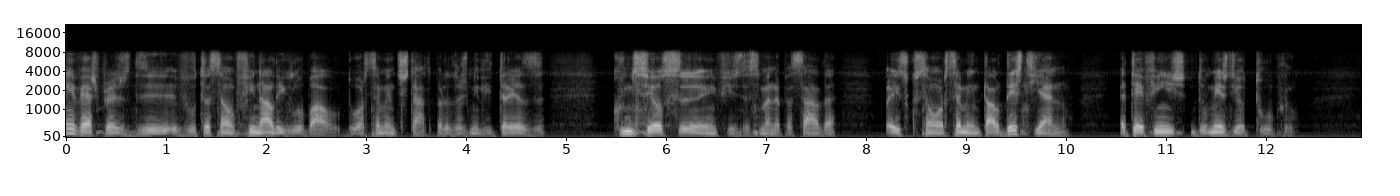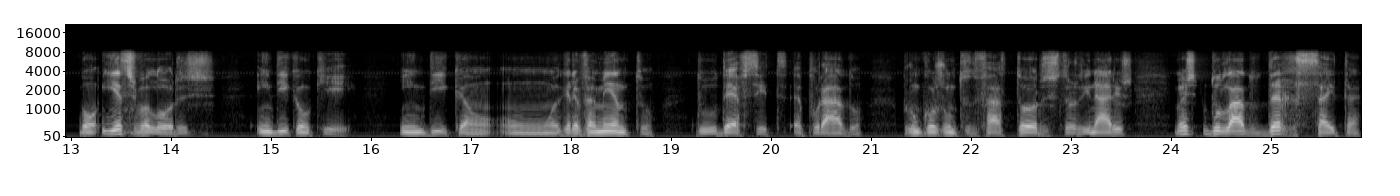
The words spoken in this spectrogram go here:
Em vésperas de votação final e global do Orçamento de Estado para 2013, conheceu-se, em fins da semana passada, a execução orçamental deste ano, até fins do mês de outubro. Bom, e esses valores indicam o quê? Indicam um agravamento do déficit apurado por um conjunto de fatores extraordinários, mas do lado da receita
